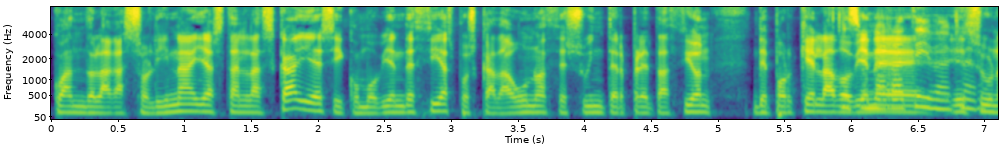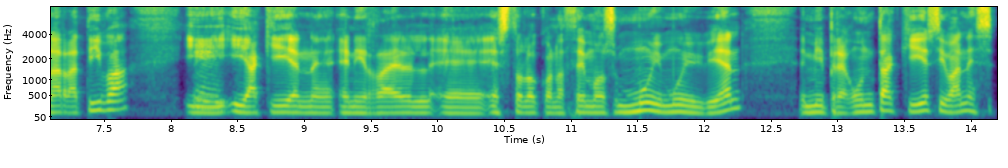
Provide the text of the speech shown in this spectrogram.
cuando la gasolina ya está en las calles y como bien decías, pues cada uno hace su interpretación de por qué lado viene su narrativa y, aquí en, Israel eh, esto lo conocemos muy, muy bien. Mi pregunta aquí es, Iván, es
